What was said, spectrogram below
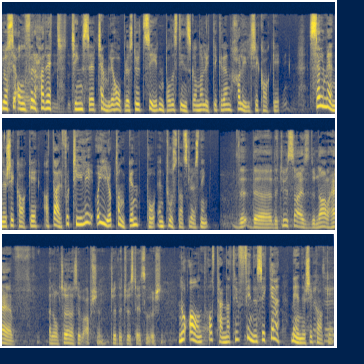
Yossi Alfer har rett, ting ser temmelig håpløst ut, sier den palestinske analytikeren Halil Shikaki. Selv mener Shikaki at det er for tidlig å gi opp tanken på en tostatsløsning. The, the, the two sides do not have an alternative option to the two-state solution. Noe annet alternativ finnes ikke, mener Shikaki.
